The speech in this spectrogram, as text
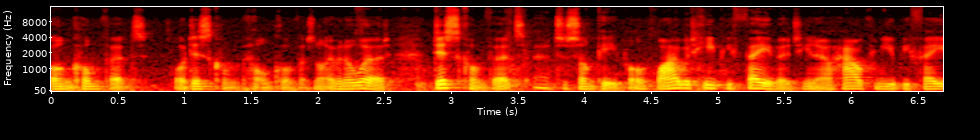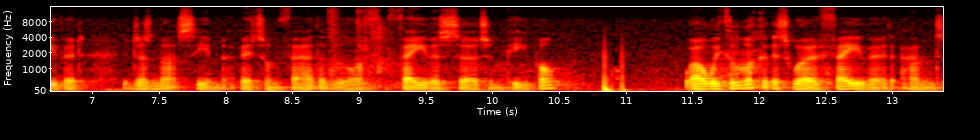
uncomfort or discomfort. It's not even a word. Discomfort uh, to some people. Why would he be favoured? You know, how can you be favoured? Doesn't that seem a bit unfair that the Lord favours certain people? Well, we can look at this word favoured and,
